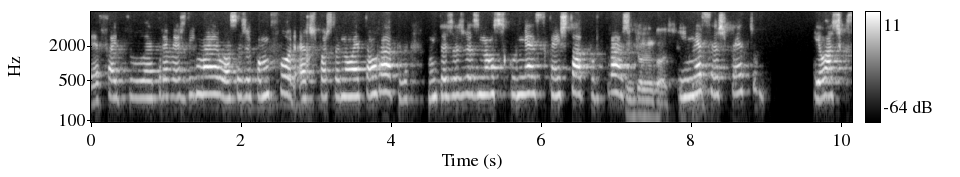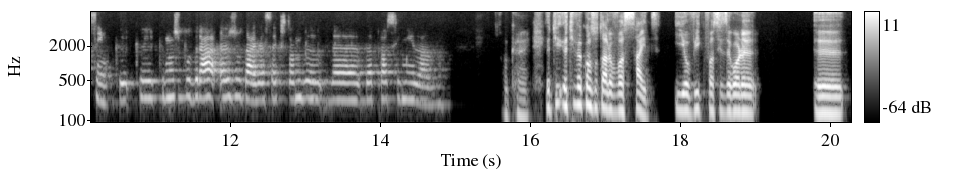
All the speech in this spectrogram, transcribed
é feito através de e-mail, ou seja, como for, a resposta não é tão rápida. Muitas das vezes não se conhece quem está por trás. E nesse aspecto, eu acho que sim, que, que, que nos poderá ajudar essa questão de, da, da proximidade. Ok. Eu, estive a consultar o vosso site e eu vi que vocês agora uh,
